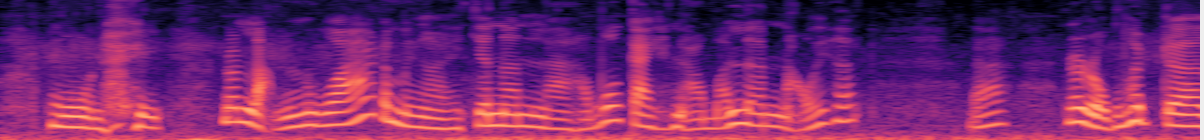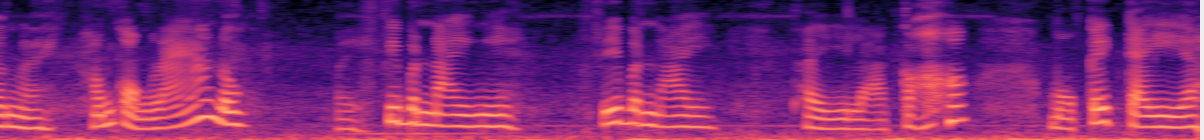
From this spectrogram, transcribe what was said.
mùa này nó lạnh quá đó mọi người cho nên là không có cây nào mà lên nổi hết. Đó nó rụng hết trơn này không còn lá luôn. Rồi, phía bên đây nghe, phía bên đây thì là có một cái cây à,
